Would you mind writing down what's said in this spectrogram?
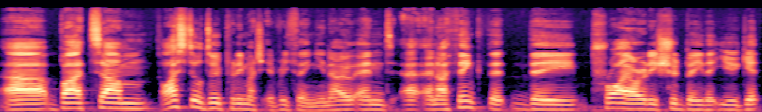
Uh, but um, I still do pretty much everything, you know, and uh, and I think that the priority should be that you get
